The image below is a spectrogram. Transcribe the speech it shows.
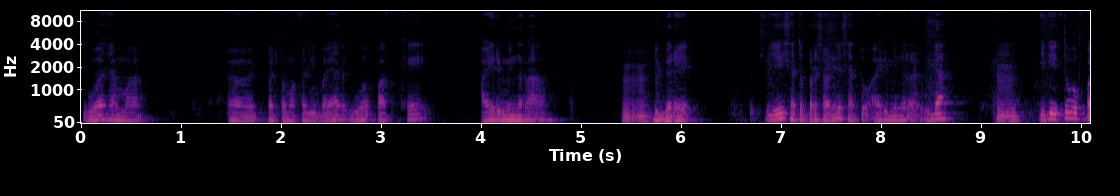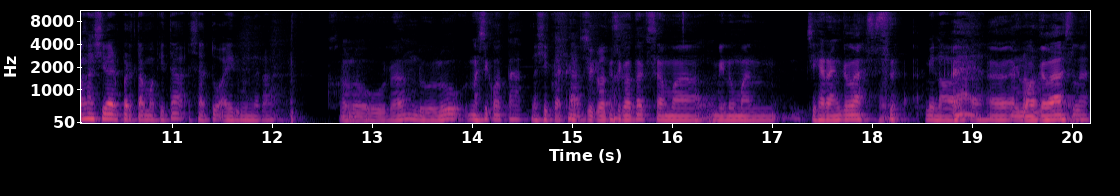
gua sama eh, pertama kali dibayar gua pakai air mineral Mm-mm. diberi jadi satu personil satu air mineral udah. Mm-mm. jadi itu penghasilan pertama kita satu air mineral. Kalau orang dulu nasi kotak. Nasi kotak. Nasi kotak. nasi kotak sama minuman ciherang gelas. Mineral Eh, aqua gelas lah.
